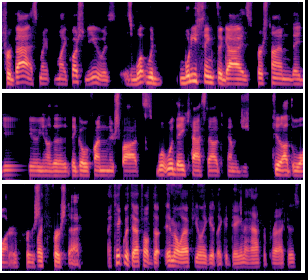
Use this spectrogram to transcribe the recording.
for bass my, my question to you is is what would what do you think the guys first time they do you know the they go find their spots what would they cast out to kind of just feel out the water first Like- first day I think with FL, MLF, you only get like a day and a half of practice.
